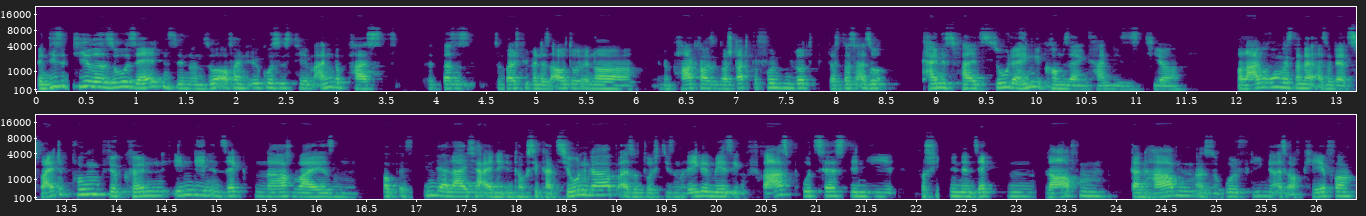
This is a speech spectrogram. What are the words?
wenn diese Tiere so selten sind und so auf ein Ökosystem angepasst, dass es zum Beispiel, wenn das Auto in, einer, in einem Parkhaus in der Stadt gefunden wird, dass das also keinesfalls so dahin gekommen sein kann, dieses Tier. Verlagerung ist dann also der zweite Punkt. Wir können in den Insekten nachweisen, ob es in der Leiche eine Intoxikation gab, also durch diesen regelmäßigen Fraßprozess, den die verschiedenen Insektenlarven dann haben, also sowohl Fliegen als auch Käfer,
